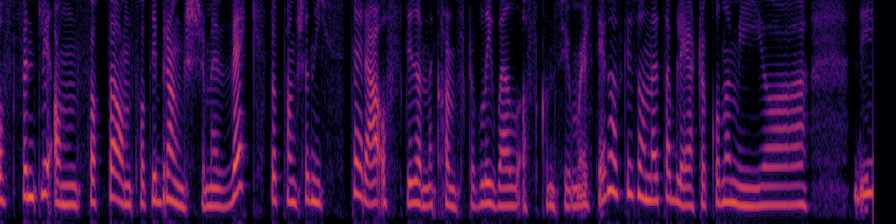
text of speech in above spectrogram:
Offentlig ansatte ansatte i bransjer med vekst, og pensjonister er ofte i denne comfortably well off consumers. De har ganske sånn etablert økonomi, og de,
